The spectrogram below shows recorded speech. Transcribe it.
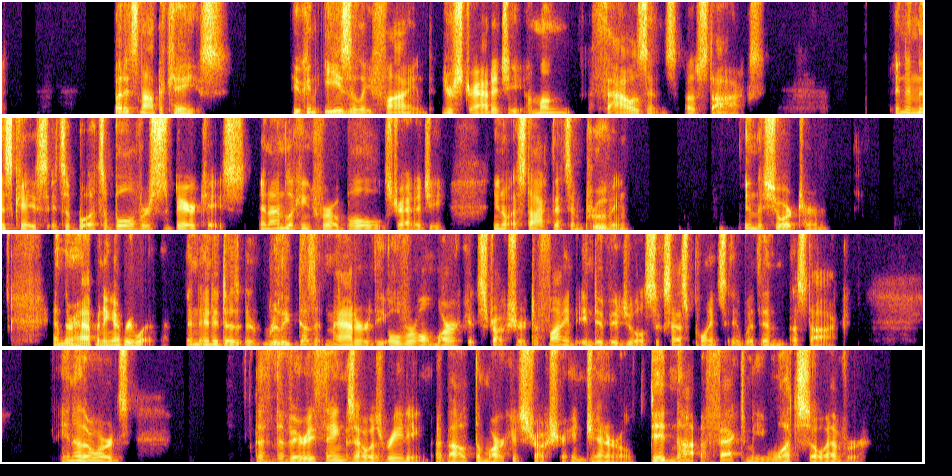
But it's not the case. You can easily find your strategy among thousands of stocks. And in this case, it's a it's a bull versus bear case. And I'm looking for a bull strategy, you know, a stock that's improving in the short term. And they're happening everywhere. And and it does it really doesn't matter the overall market structure to find individual success points within a stock. In other words, the, the very things I was reading about the market structure in general did not affect me whatsoever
